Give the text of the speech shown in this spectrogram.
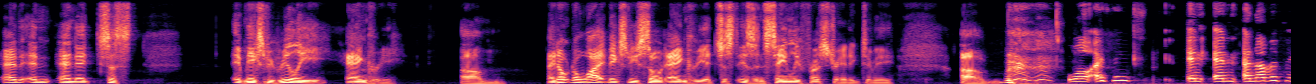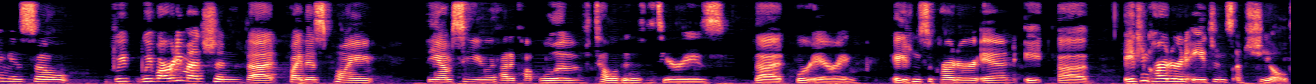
and and and it just it makes me really angry. Um, I don't know why it makes me so angry. It just is insanely frustrating to me. Um, Well, I think, and and another thing is, so we've we've already mentioned that by this point, the MCU had a couple of television series that were airing: Agents of Carter and uh, Agent Carter and Agents of Shield.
